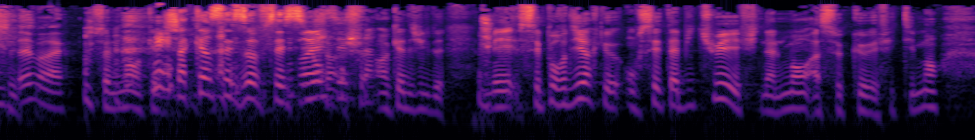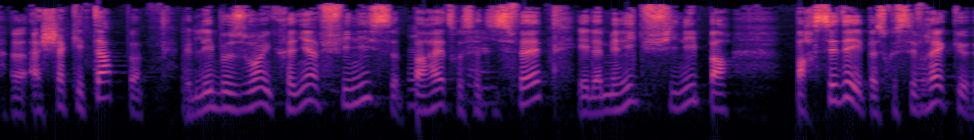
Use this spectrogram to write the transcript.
C'est vrai. Seulement Chacun ses obsessions. en cas de Mais c'est pour dire qu'on s'est habitué finalement à ce que, effectivement, euh, à chaque étape, les besoins ukrainiens finissent par être satisfaits et l'Amérique finit par par céder, parce que c'est vrai que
